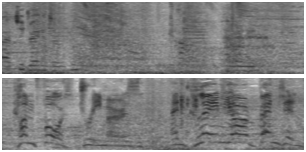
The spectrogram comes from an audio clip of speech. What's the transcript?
I have two dragons over here. Come forth, dreamers, and claim your vengeance.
